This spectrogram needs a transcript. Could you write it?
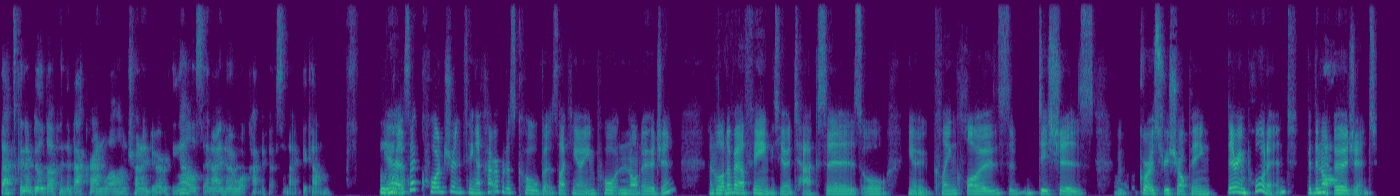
that's going to build up in the background while I'm trying to do everything else, and I know what kind of person I become. Yeah, it's that quadrant thing. I can't remember what it's called, but it's like, you know, important, not urgent. And a lot of mm. our things, you know, taxes or, you know, clean clothes, dishes, mm. grocery shopping, they're important, but they're not yeah. urgent.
